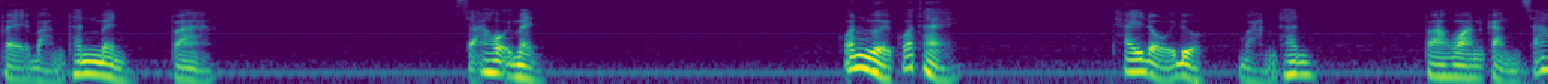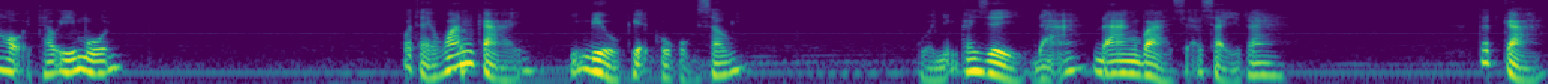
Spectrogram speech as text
về bản thân mình và xã hội mình. Con người có thể thay đổi được bản thân và hoàn cảnh xã hội theo ý muốn. Có thể hoán cải những điều kiện của cuộc sống, của những cái gì đã, đang và sẽ xảy ra. Tất cả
